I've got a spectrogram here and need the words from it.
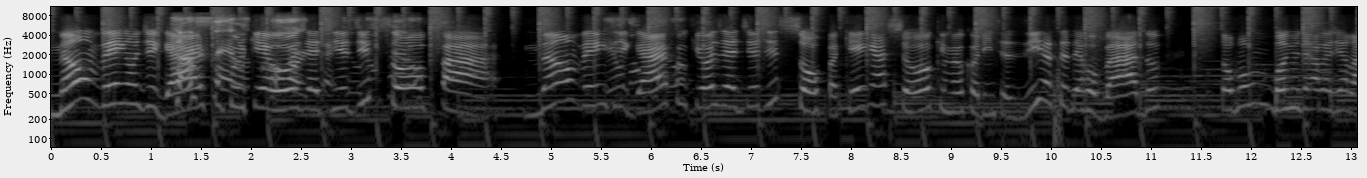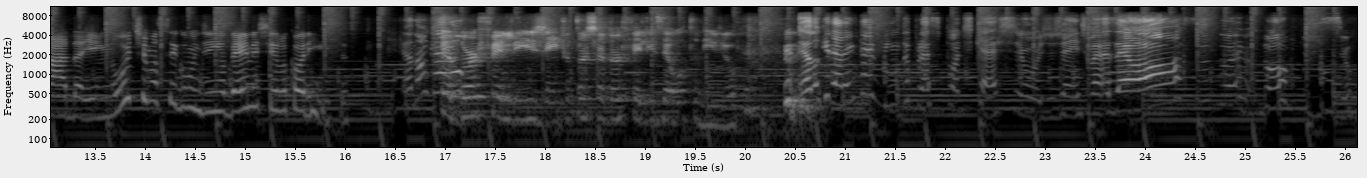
Não venham de garfo, porque hoje é dia de sopa. Não vem de garfo, porque hoje é dia de sopa. Quem achou que o meu Corinthians ia ser derrubado, tomou um banho de água gelada aí, no último segundinho, bem no estilo Corinthians. Eu não quero. Torcedor feliz, gente. O torcedor feliz é outro nível. Eu não queria nem ter vindo pra esse podcast hoje, gente, mas é ossos do, do ofício.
